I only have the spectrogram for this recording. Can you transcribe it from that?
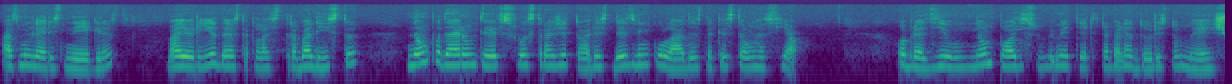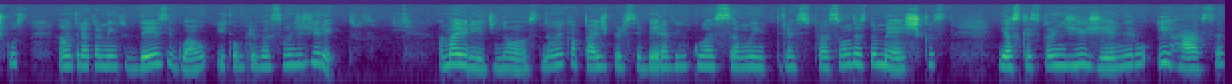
as mulheres negras, maioria desta classe trabalhista, não puderam ter suas trajetórias desvinculadas da questão racial. O Brasil não pode submeter trabalhadores domésticos a um tratamento desigual e com privação de direitos. A maioria de nós não é capaz de perceber a vinculação entre a situação das domésticas e as questões de gênero e raça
